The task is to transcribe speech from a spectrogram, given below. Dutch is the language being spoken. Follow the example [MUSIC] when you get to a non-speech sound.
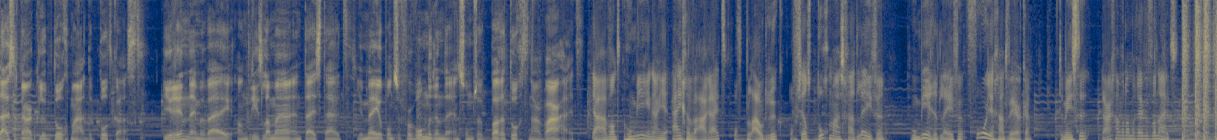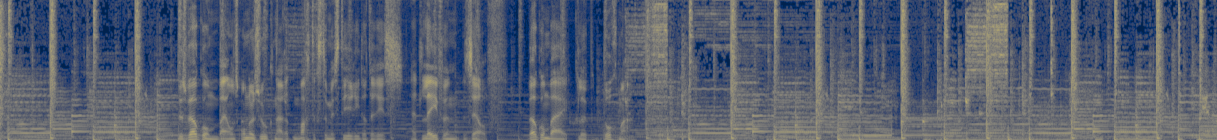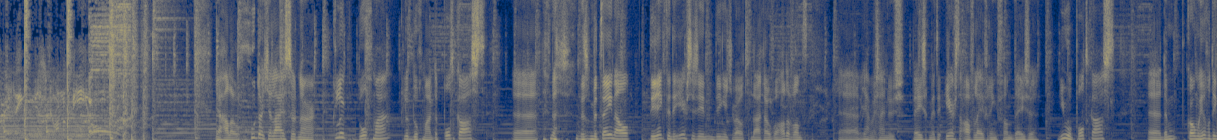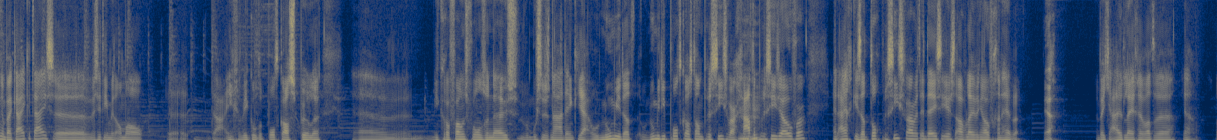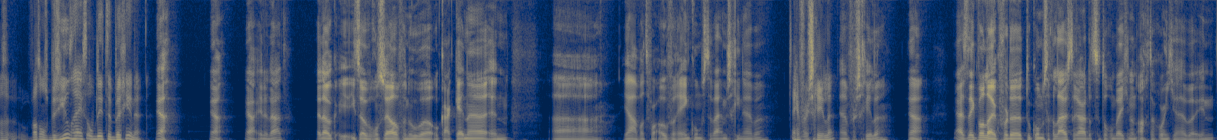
luistert naar Club Dogma, de podcast. Hierin nemen wij, Andries Lamain en Thijs Tuit, je mee op onze verwonderende en soms ook barre tocht naar waarheid. Ja, want hoe meer je naar je eigen waarheid, of blauwdruk, of zelfs dogma's gaat leven, hoe meer het leven voor je gaat werken. Tenminste, daar gaan we dan maar even vanuit. Dus welkom bij ons onderzoek naar het machtigste mysterie dat er is: het leven zelf. Welkom bij Club Dogma. Goed dat je luistert naar Club Dogma. Club Dogma, de podcast. Uh, [LAUGHS] dat, is, dat, is, meteen al direct in de eerste zin een dingetje waar we het vandaag over hadden. Want uh, ja, we zijn dus bezig met de eerste aflevering van deze nieuwe podcast. Uh, er komen heel veel dingen bij kijken, Thijs. we zitten hier met allemaal ja, ingewikkelde podcastspullen. microfoons voor onze neus. We moesten dus nadenken, ja, hoe noem je dat? Hoe noem je die podcast dan precies? Waar gaat mm -hmm. het precies over? En eigenlijk is dat toch precies waar we het in deze eerste aflevering over gaan hebben. Ja. Een beetje uitleggen wat, we, ja, wat, wat ons bezield heeft om dit te beginnen. Ja, ja, ja, inderdaad. En ook iets over onszelf en hoe we elkaar kennen en uh, ja, wat voor overeenkomsten wij misschien hebben. En verschillen. En verschillen, ja. Ja, is denk ik wel leuk voor de toekomstige luisteraar dat ze toch een beetje een achtergrondje hebben in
